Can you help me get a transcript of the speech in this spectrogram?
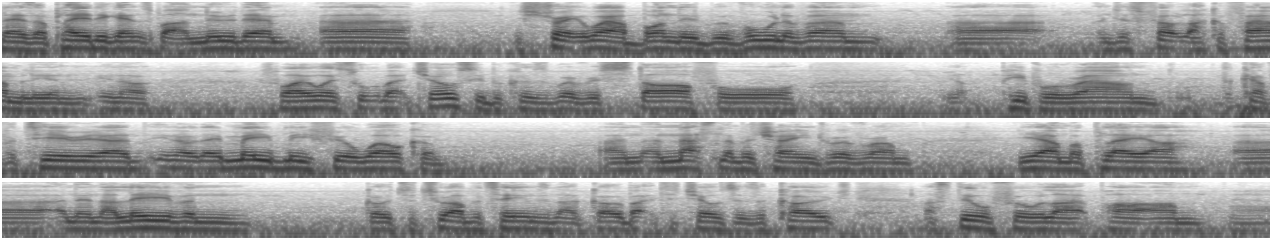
players I played against, but I knew them. Uh, straight away, I bonded with all of them uh, and just felt like a family. And you know, that's why I always talk about Chelsea because whether it's staff or you know, people around the cafeteria, you know, they made me feel welcome, and and that's never changed. Whether I'm, yeah, I'm a player, uh, and then I leave and go to two other teams, and I go back to Chelsea as a coach. I still feel like part. Um, Yeah.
